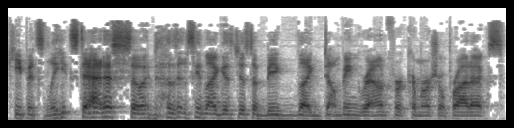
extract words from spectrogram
keep its lead status, so it doesn't seem like it's just a big like dumping ground for commercial products.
